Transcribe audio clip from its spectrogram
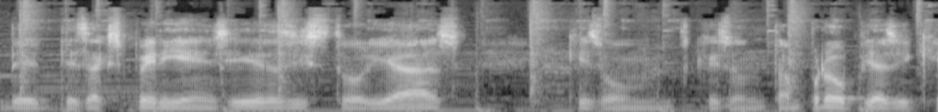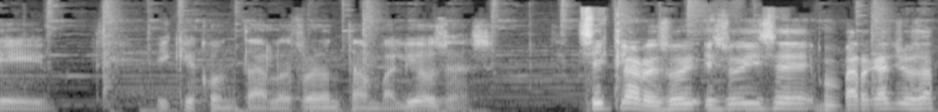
de, de, esa experiencia y de esas historias que son, que son tan propias y que, y que contarlas fueron tan valiosas. Sí, claro, eso, eso dice Vargas Llosa,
